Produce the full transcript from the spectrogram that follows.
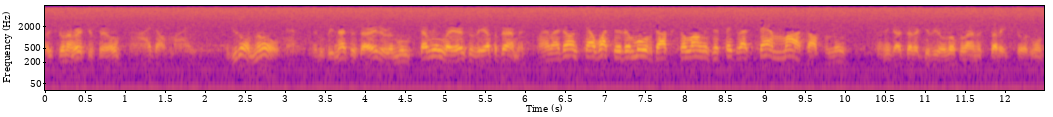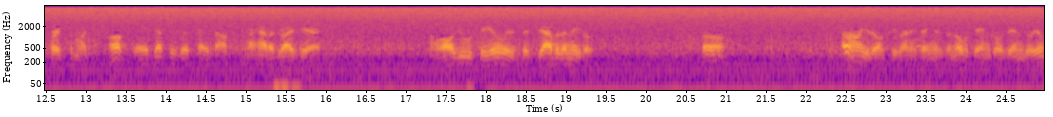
It's going to hurt you, Phil. I don't mind. You don't know. It'll be necessary to remove several layers of the epidermis. Well, I don't care what you remove, Doc, so long as you take that damn mark off of me. I think I'd better give you a local anesthetic so it won't hurt so much. Okay, just as you say, Doc. I have it right here. Now, all you'll feel is the jab of the needle. Oh. oh. Now you don't feel anything as the Novocaine goes in, do you?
